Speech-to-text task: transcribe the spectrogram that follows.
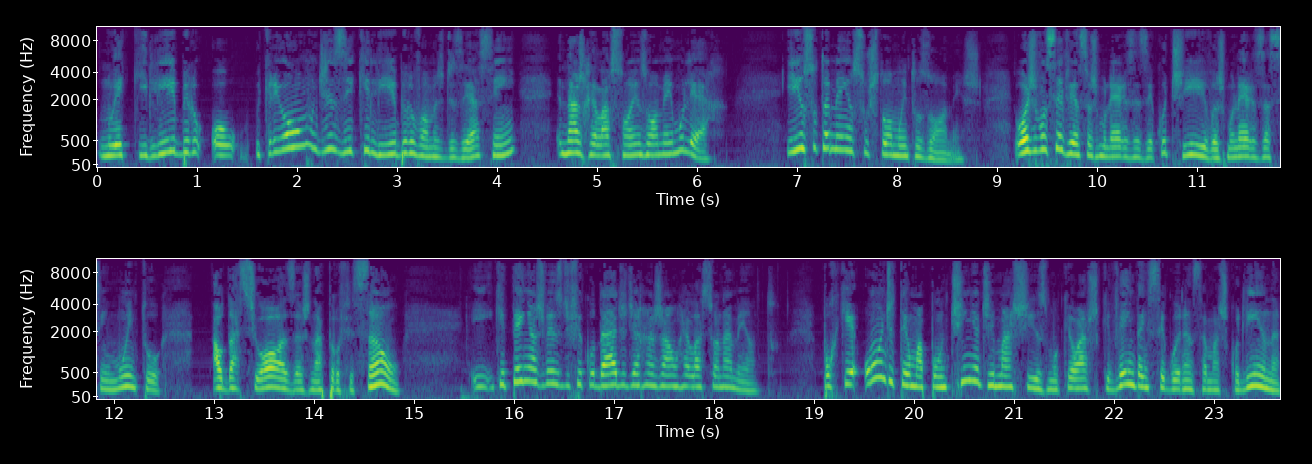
No equilíbrio, ou criou um desequilíbrio, vamos dizer assim, nas relações homem e mulher. E isso também assustou muitos homens. Hoje você vê essas mulheres executivas, mulheres assim muito audaciosas na profissão, e que têm às vezes dificuldade de arranjar um relacionamento. Porque onde tem uma pontinha de machismo, que eu acho que vem da insegurança masculina,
